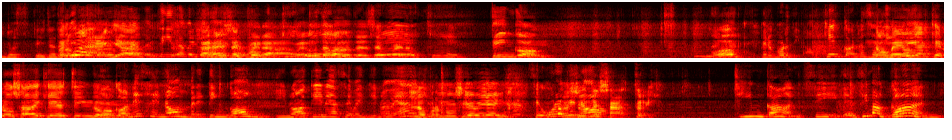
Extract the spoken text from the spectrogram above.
No sé, yo Pero también bueno, sé ya. cómo- sí, dámelo, Estás desesperada. Me ¿Qué, gusta cuando te desesperas. ¿Qué? ¿Qué? Tingón. Oh. Pero por Dios, ¿quién conoce a No me digas que no sabes quién es Y Tingón. con ese nombre, Tingón, y no tiene hace 29 años. Lo pronuncié bien. Seguro que es un no. desastre. Tim Gunn, sí. Encima Gunn.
